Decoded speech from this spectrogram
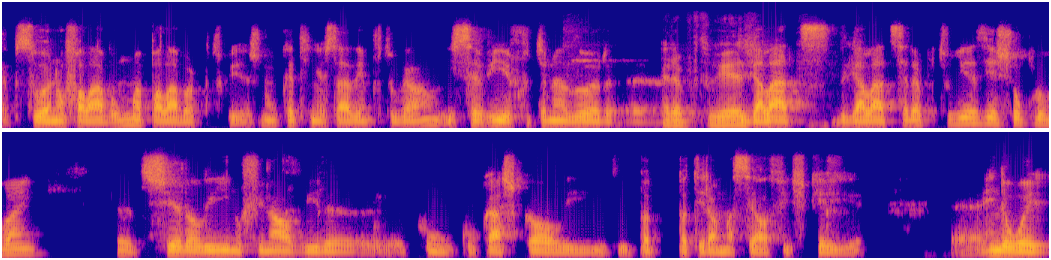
A pessoa não falava uma palavra português, nunca tinha estado em Portugal e sabia que o treinador uh, era português. De, Galates, de Galates era português e achou por bem descer ali no final vir com, com o cascol e, e para, para, tirar uma selfie fiquei eh, ainda hoje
